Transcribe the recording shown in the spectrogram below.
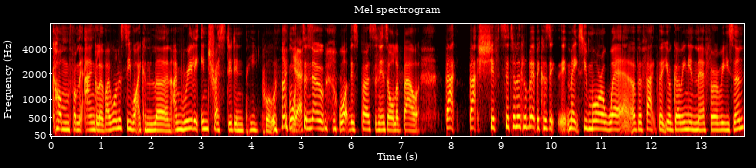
come from the angle of I want to see what I can learn, I'm really interested in people. I want Yes. to know what this person is all about. That that shifts it a little bit because it, it makes you more aware of the fact that you're going in there for a reason.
